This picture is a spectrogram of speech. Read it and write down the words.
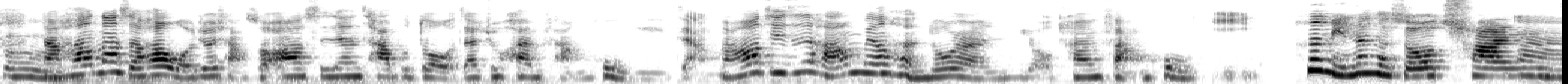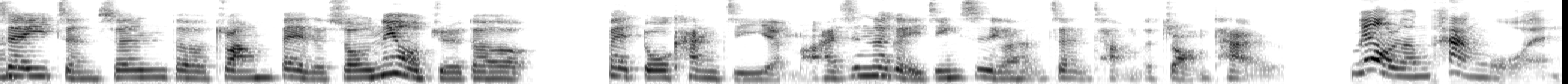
嗯然后那时候我就想说，哦，时间差不多，我再去换防护衣这样。然后其实好像没有很多人有穿防护衣，那你那个时候穿嗯这一整身的装备的时候，你有觉得被多看几眼吗？还是那个已经是一个很正常的状态了？没有人看我哎、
